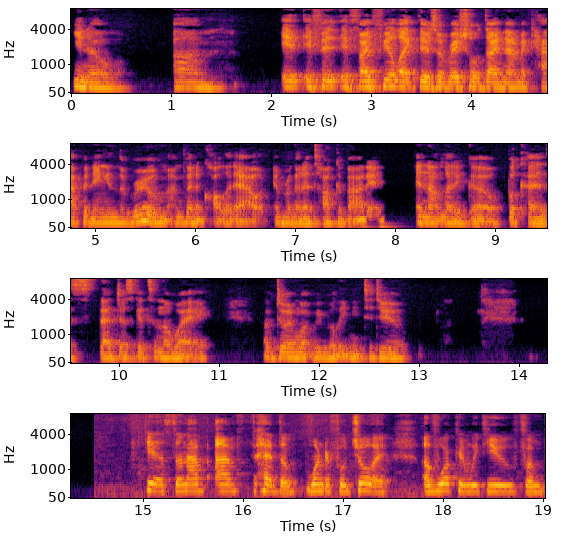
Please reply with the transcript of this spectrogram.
you know um, if it, if I feel like there's a racial dynamic happening in the room, I'm going to call it out and we're going to talk about it and not let it go because that just gets in the way of doing what we really need to do. Yes, and I've I've had the wonderful joy of working with you from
